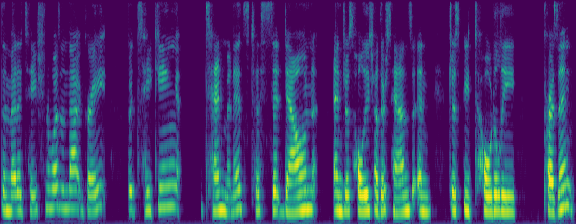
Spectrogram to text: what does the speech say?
the meditation wasn't that great but taking 10 minutes to sit down and just hold each other's hands and just be totally present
